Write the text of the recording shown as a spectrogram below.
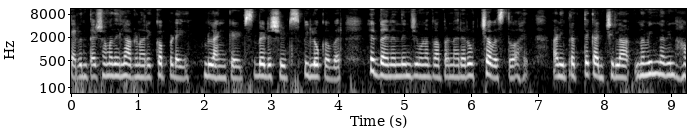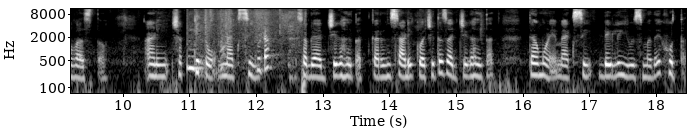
कारण त्याच्यामध्ये लागणारे कपडे ब्लँकेट्स बेडशीट्स पिलो कवर हे दैनंदिन जीवनात वापरणाऱ्या रोजच्या वस्तू आहेत. आणि प्रत्येक आजीला नवीन नवीन हवं असतं. आणि शक्यतो मॅक्सी सगळ्या आजी घालतात कारण साडी क्वचितच आजी घालतात. त्यामुळे मॅक्सी डेली यूजमध्ये होतात.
